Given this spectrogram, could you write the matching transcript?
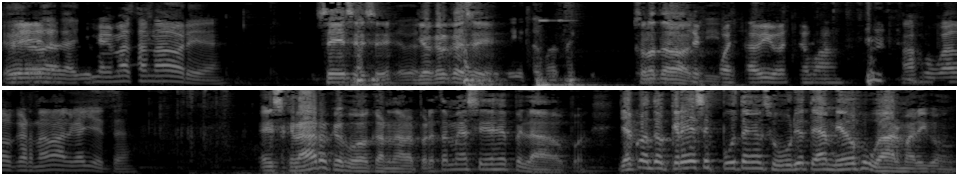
Es verdad. Y el más zanahoria. Sí, sí, sí. Es verdad. Yo creo que sí. Solo tabaco. Se cuesta vivo este man. ¿Has jugado carnaval, galleta? Es claro que juego carnaval, pero también así desde pelado, pues. Ya cuando creces, puta, en el suburbio te da miedo jugar, maricón.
